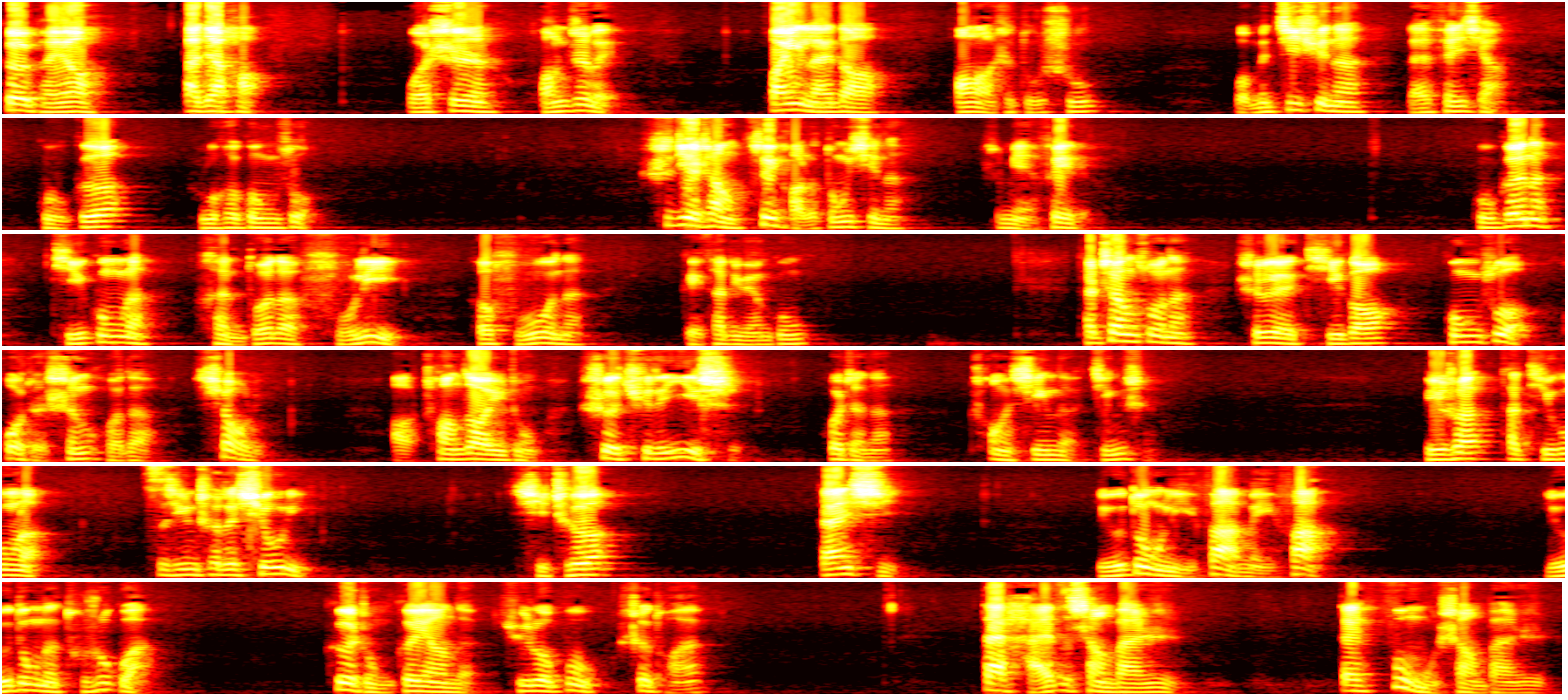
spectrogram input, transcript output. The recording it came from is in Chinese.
各位朋友，大家好，我是黄志伟，欢迎来到黄老师读书。我们继续呢来分享谷歌如何工作。世界上最好的东西呢是免费的。谷歌呢提供了很多的福利和服务呢给他的员工。他这样做呢是为了提高工作或者生活的效率，啊，创造一种社区的意识或者呢创新的精神。比如说，他提供了自行车的修理、洗车、干洗、流动理发美发、流动的图书馆、各种各样的俱乐部社团、带孩子上班日、带父母上班日，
